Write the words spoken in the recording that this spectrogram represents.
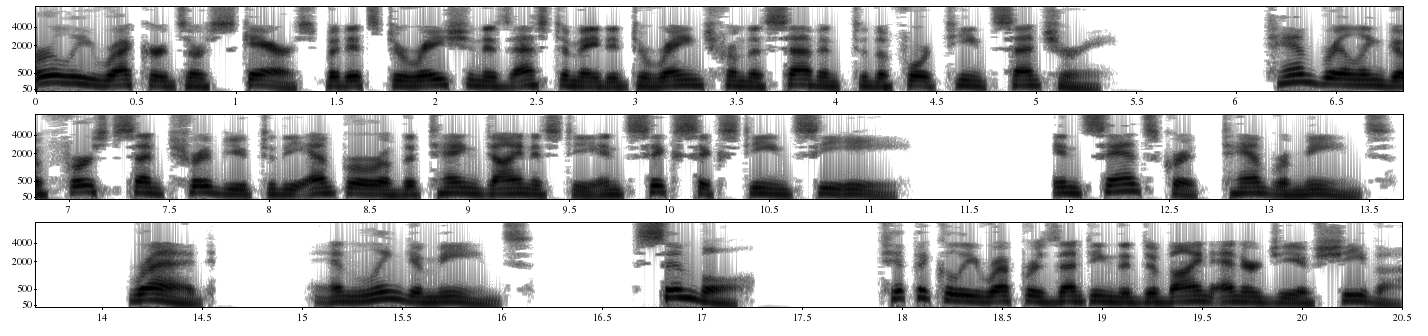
Early records are scarce but its duration is estimated to range from the 7th to the 14th century. Tambralinga first sent tribute to the emperor of the Tang dynasty in 616 CE. In Sanskrit, Tambra means red and linga means symbol, typically representing the divine energy of Shiva.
